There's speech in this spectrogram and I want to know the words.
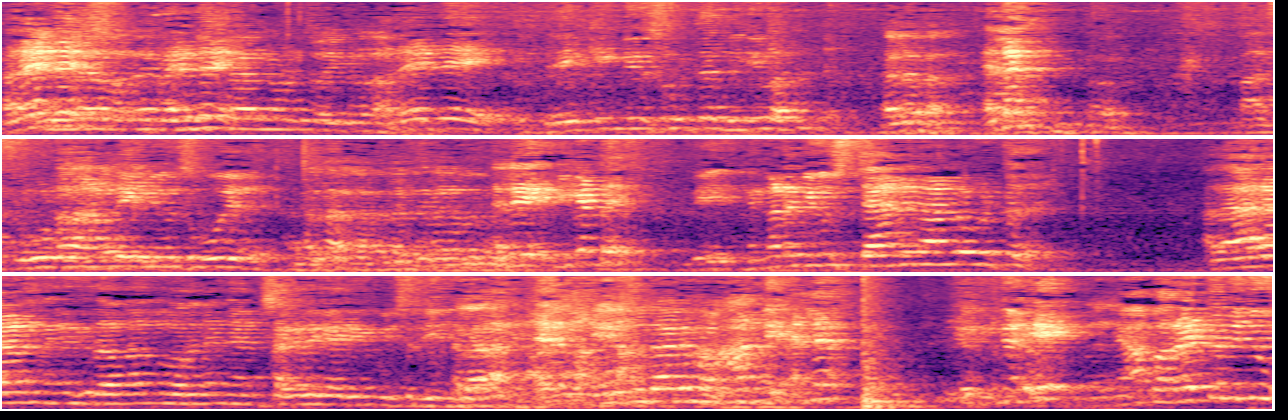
പറയട്ടെ, പറയട്ടെ. രജിസ്ട്രാറിനോട് ചോദിക്കുന്നതാണ് പറയട്ടെ ബ്രേക്കിംഗ് ന്യൂസ് കൊടുത്ത ബിജു അല്ലല്ല അല്ല കാസർഗോഡാണ് ഈ ന്യൂസ് പോയത്? അല്ല ഇരിക്കട്ടെ. നിങ്ങളുടെ ന്യൂസ് ചാനലാണല്ലോ വിട്ടത്. അതാരാണ് നിങ്ങൾക്ക് തന്നെന്ന് പറഞ്ഞാൽ ഞാൻ സകല കാര്യം വിശദീകരിക്കും. ഞാൻ പറയട്ടെ ബിജു?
